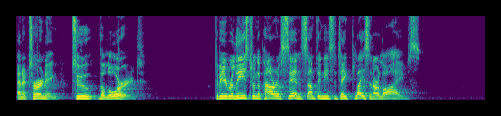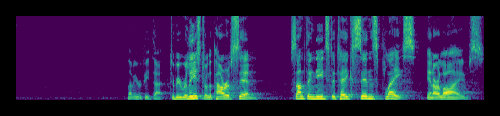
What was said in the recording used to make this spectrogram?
and a turning to the Lord. To be released from the power of sin, something needs to take place in our lives. Let me repeat that. To be released from the power of sin, something needs to take sin's place in our lives.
